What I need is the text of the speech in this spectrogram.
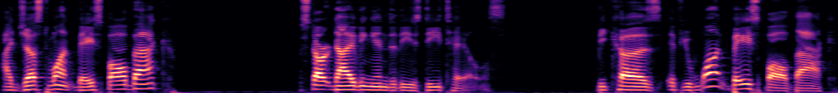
I just want baseball back, start diving into these details. Because if you want baseball back,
